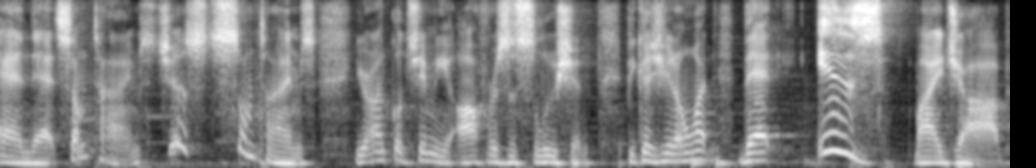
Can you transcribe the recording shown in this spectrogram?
and that sometimes, just sometimes, your Uncle Jimmy offers a solution. Because you know what? That is my job.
